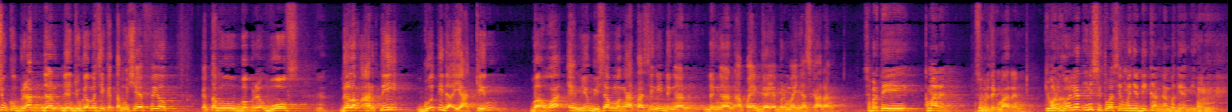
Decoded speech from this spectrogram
cukup berat dan dan juga masih ketemu Sheffield, ketemu beberapa Wolves. Ya. Dalam arti, gue tidak yakin bahwa MU bisa mengatasi ini dengan dengan apa ya gaya bermainnya sekarang, Seperti kemarin. seperti kemarin. Kalau gue lihat ini situasi yang menyedihkan kan bagi MU.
